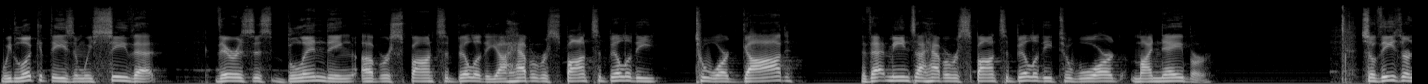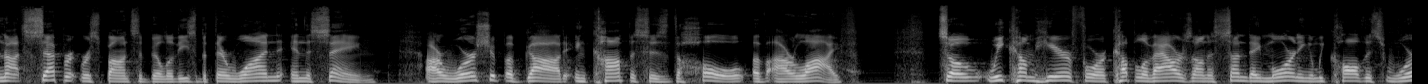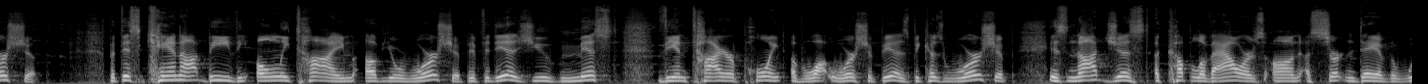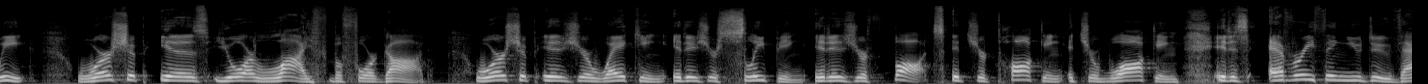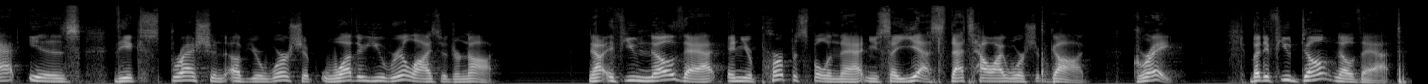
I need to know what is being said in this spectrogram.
we look at these and we see that there is this blending of responsibility. I have a responsibility toward God. That means I have a responsibility toward my neighbor. So these are not separate responsibilities, but they're one and the same. Our worship of God encompasses the whole of our life. So we come here for a couple of hours on a Sunday morning and we call this worship. But this cannot be the only time of your worship. If it is, you've missed the entire point of what worship is because worship is not just a couple of hours on a certain day of the week. Worship is your life before God. Worship is your waking, it is your sleeping, it is your thoughts, it's your talking, it's your walking, it is everything you do. That is the expression of your worship, whether you realize it or not. Now, if you know that and you're purposeful in that and you say, Yes, that's how I worship God, great. But if you don't know that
